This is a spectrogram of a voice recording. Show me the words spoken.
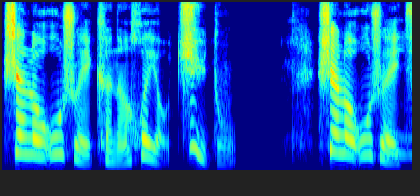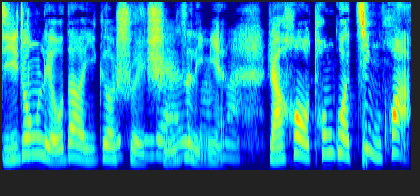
渗漏污水可能会有剧毒。渗漏污水集中流到一个水池子里面，然后通过净化，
